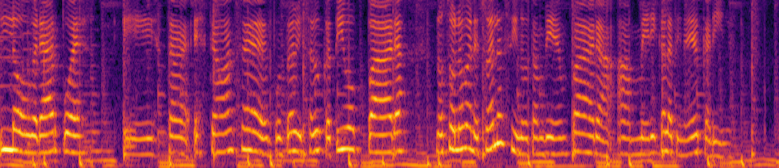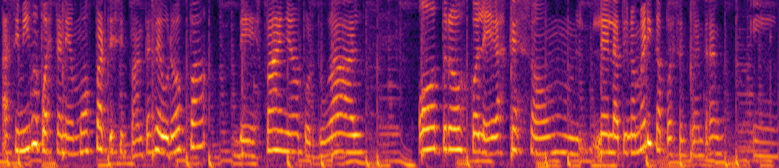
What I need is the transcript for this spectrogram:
lograr pues este avance desde el punto de vista educativo para no solo Venezuela, sino también para América Latina y el Caribe. Asimismo, pues tenemos participantes de Europa, de España, Portugal, otros colegas que son de Latinoamérica, pues se encuentran en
